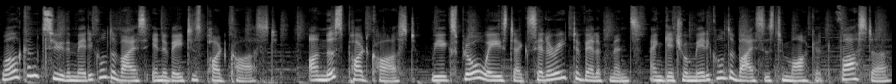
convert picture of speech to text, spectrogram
Welcome to the Medical Device Innovators Podcast. On this podcast, we explore ways to accelerate developments and get your medical devices to market faster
